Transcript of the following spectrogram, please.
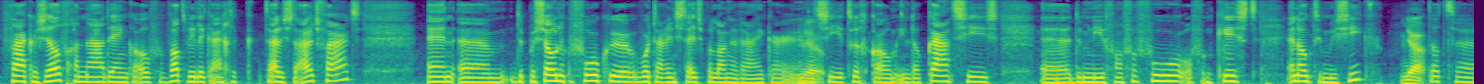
vaker zelf gaan nadenken over wat wil ik eigenlijk tijdens de uitvaart. En ehm, de persoonlijke voorkeur wordt daarin steeds belangrijker. En Ja. dat zie je terugkomen in locaties, eh, de manier van vervoer of een kist en ook de muziek. Ja. Dat, eh,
